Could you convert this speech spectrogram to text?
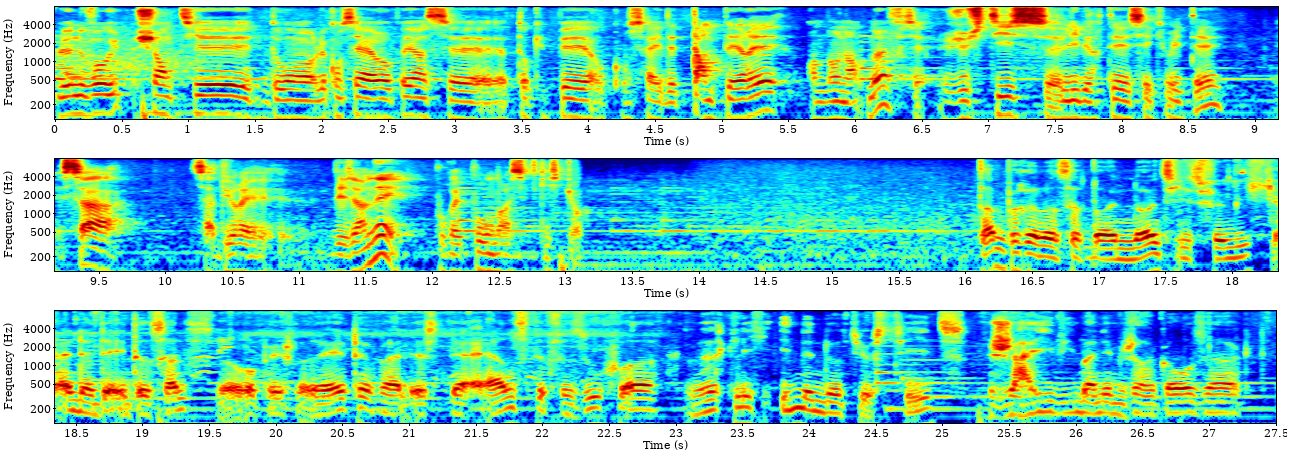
Le nouveau chantier dont le Conseil européen s'est occupé au Conseil de tempérer en 99, c'est justice, liberté et sécurité. Et ça, ça a duré des années pour répondre à cette question. Tampere 1999 ist für mich einer der interessantesten europäischen Räte, weil es der ernste Versuch war, wirklich Innen- und Justiz, JAI, wie man im Jargon sagt,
